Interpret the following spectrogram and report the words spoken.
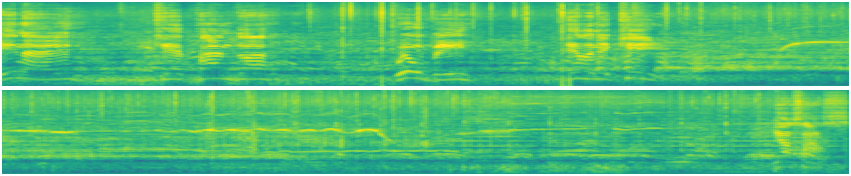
Ine, Terpanda, will be Ελληνική. Γεια σας.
